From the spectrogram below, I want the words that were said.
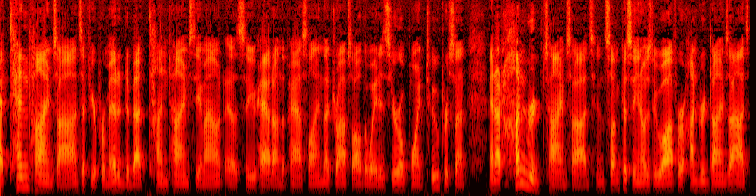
at 10 times odds, if you're permitted to bet 10 times the amount as you had on the pass line, that drops all the way to 0.2%. And at 100 times odds, and some casinos do offer 100 times odds,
